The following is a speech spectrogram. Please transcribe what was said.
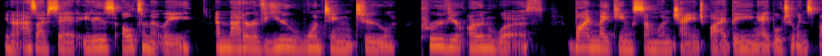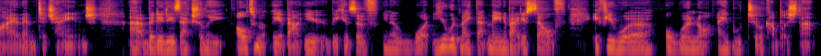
You know, as I've said, it is ultimately a matter of you wanting to prove your own worth by making someone change, by being able to inspire them to change. Uh, but it is actually ultimately about you because of, you know, what you would make that mean about yourself if you were or were not able to accomplish that.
